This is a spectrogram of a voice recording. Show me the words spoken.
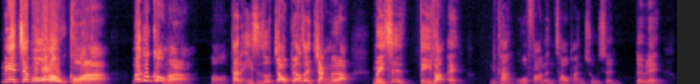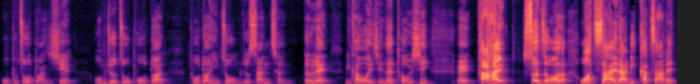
你的节目我都有看啦，卖我讲啊。哦，他的意思说叫我不要再讲了啦。每次第一段，哎，你看我法人操盘出身，对不对？我不做短线，我们就做波段。波段一做我们就三成，对不对？你看我以前在投信，哎，他还顺着我说，哇塞啦，你咔嚓的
